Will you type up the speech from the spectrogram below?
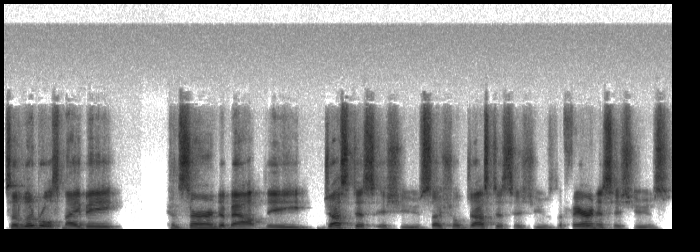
So liberals may be concerned about the justice issues, social justice issues, the fairness issues,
